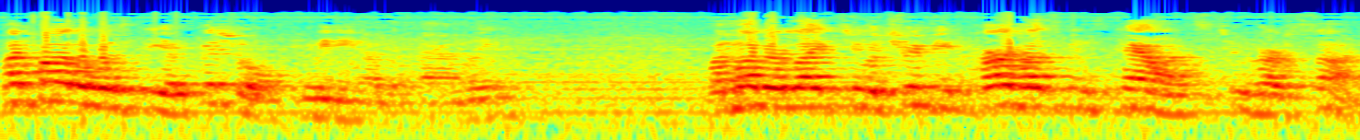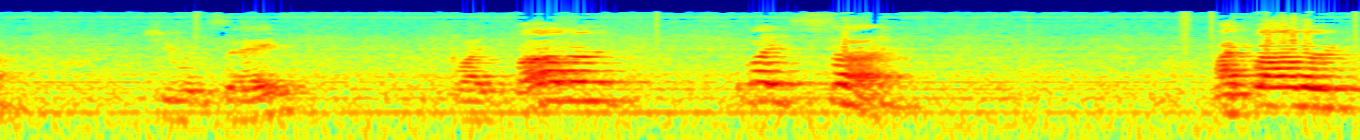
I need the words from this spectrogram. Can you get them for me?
My father was the official comedian of the family. My mother liked to attribute her husband's talents to her son. She would say, like father, like son. My father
